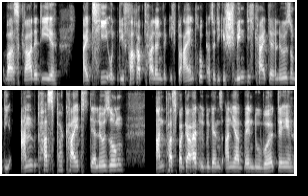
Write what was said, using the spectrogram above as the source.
was gerade die IT und die Fachabteilung wirklich beeindruckt. Also die Geschwindigkeit der Lösung, die Anpassbarkeit der Lösung. Anpassbarkeit übrigens, Anja, wenn du Workday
